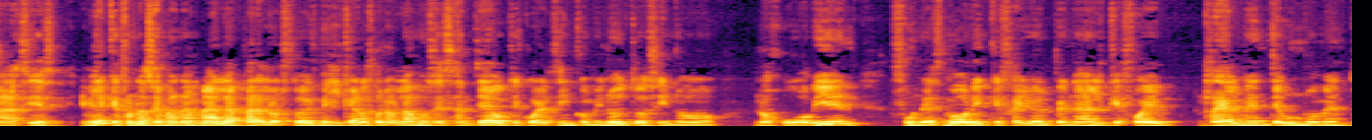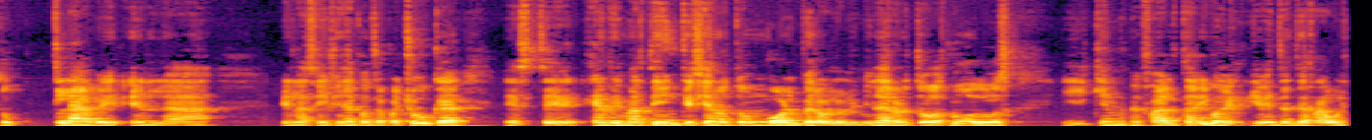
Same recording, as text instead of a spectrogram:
Así es. Y mira que fue una semana mala para los jugadores mexicanos cuando hablamos de Santiago, que 45 minutos y no, no jugó bien. Funes Mori, que falló el penal, que fue realmente un momento clave en la, en la semifinal contra Pachuca, este, Henry Martín, que sí anotó un gol, pero lo eliminaron de todos modos, y quién me falta, y bueno, evidentemente Raúl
